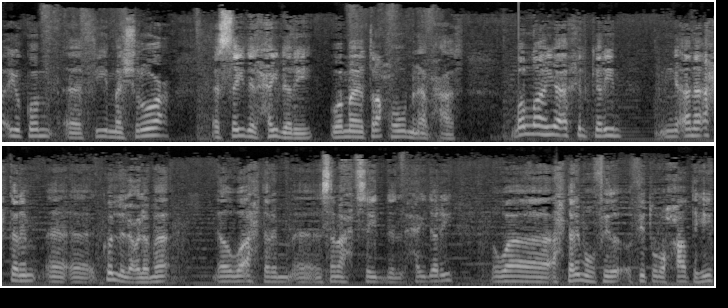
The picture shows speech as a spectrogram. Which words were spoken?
رأيكم في مشروع السيد الحيدري وما يطرحه من أبحاث. والله يا أخي الكريم أنا أحترم كل العلماء وأحترم سماحة السيد الحيدري وأحترمه في في طروحاته.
